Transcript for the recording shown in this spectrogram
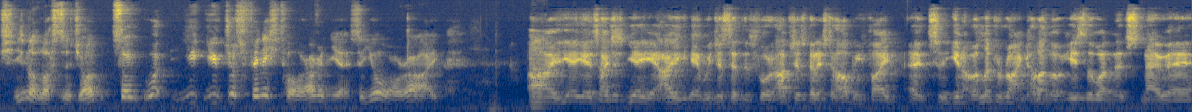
She's not lost her job. So what? You you've just finished tour, haven't you? So you're all right. Uh, yeah, yeah. So I just, yeah, yeah, I, yeah. We just said this before. I've just finished. it. I'll be fine. It's, you know, I live with Ryan Cullen though. He's the one that's now, uh,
